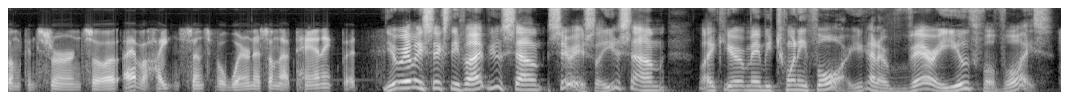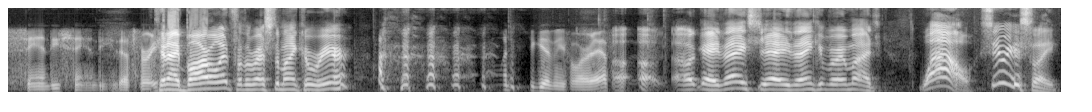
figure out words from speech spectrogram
some concern. So I have a heightened sense of awareness. I'm not panicked, but you're really 65. You sound seriously. You sound like you're maybe 24. You got a very youthful voice. Sandy, Sandy, that's very. Can I borrow it for the rest of my career? what did you give me for it? Uh, uh, okay, thanks, Jay. Thank you very much. Wow, seriously.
